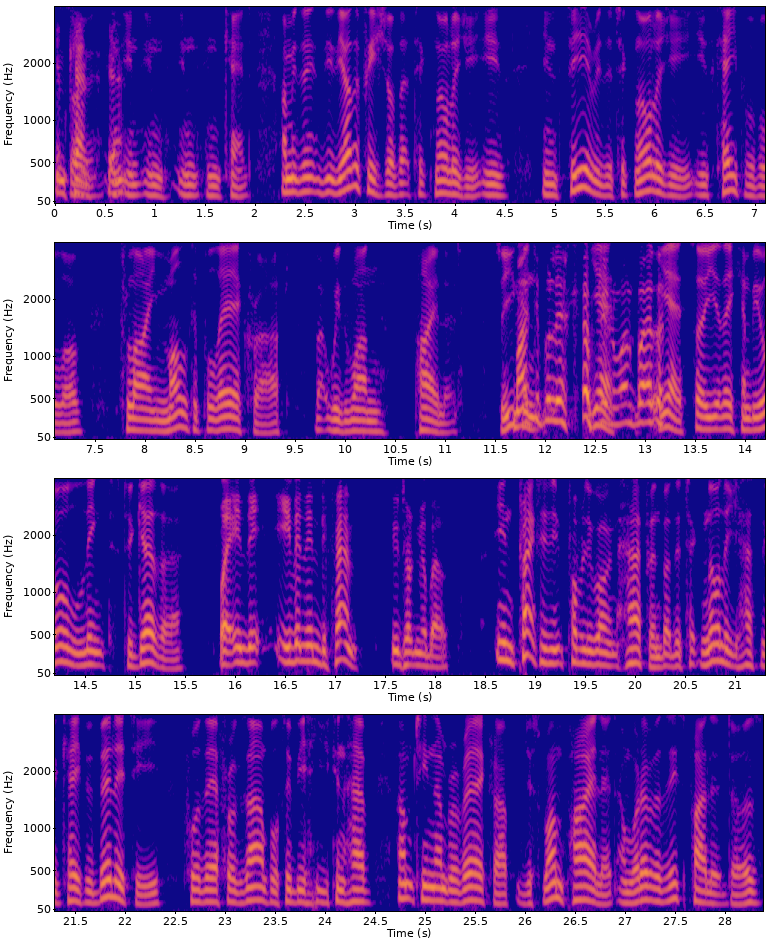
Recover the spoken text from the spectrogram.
In So, Kent, yeah? in, in, in, in, Kent. I mean, the, the, the other feature of that technology is, in theory, the technology is capable of flying multiple aircraft, but with one pilot. So you Multiple aircraft yes, in one pilot? yes, so they can be all linked together. But in the, even in defense, you're talking about? In practice, it probably won't happen, but the technology has the capability for there, for example, to be you can have umpteen number of aircraft, just one pilot, and whatever this pilot does,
